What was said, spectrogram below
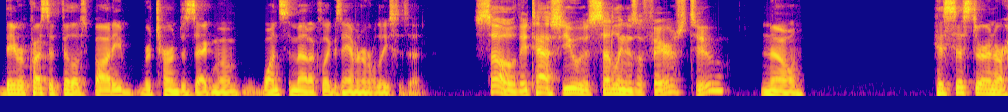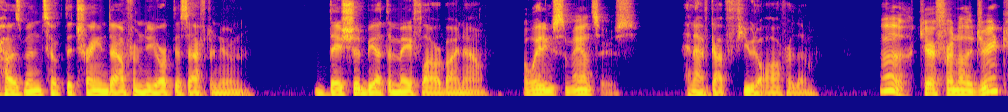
They requested Phillip's body returned to Zegma once the medical examiner releases it. So they tasked you with settling his affairs too? No. His sister and her husband took the train down from New York this afternoon. They should be at the Mayflower by now, Awaiting some answers. and I've got few to offer them. Ugh, care for another drink?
